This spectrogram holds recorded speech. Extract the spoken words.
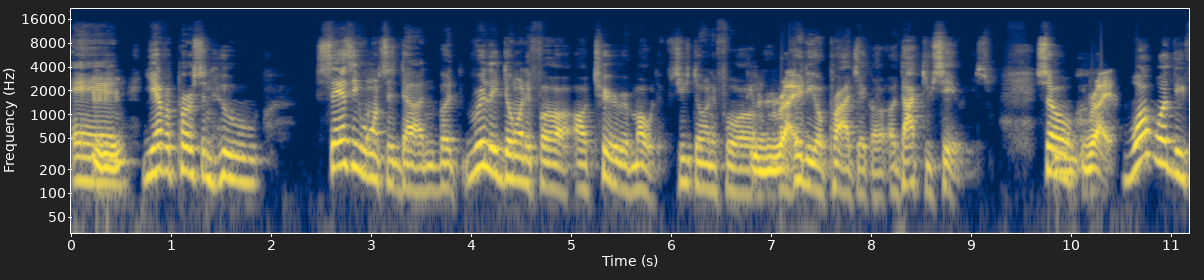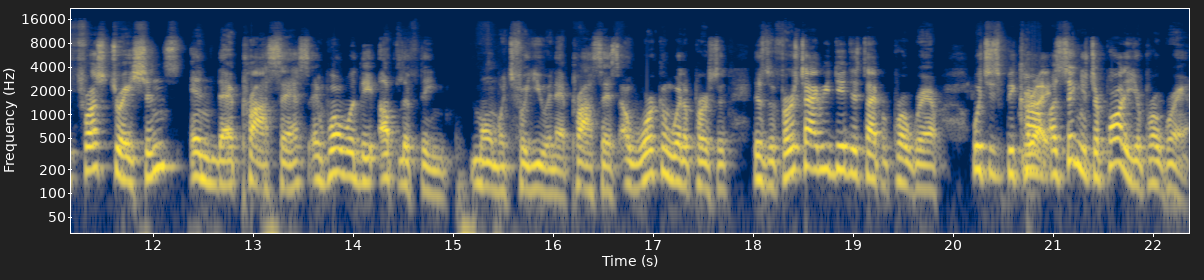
and mm-hmm. you have a person who says he wants it done, but really doing it for ulterior motives. He's doing it for right. a video project or a docu series. So, right. what were the frustrations in that process, and what were the uplifting moments for you in that process of working with a person? This is the first time you did this type of program, which has become right. a signature part of your program.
